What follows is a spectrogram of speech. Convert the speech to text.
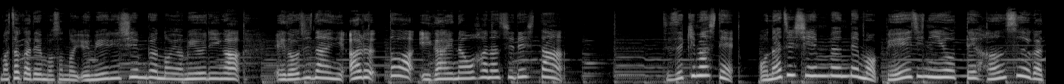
まさかでもその読売新聞の読売が江戸時代にあるとは意外なお話でした。続きまして同じ新聞でもページによって半数が違う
